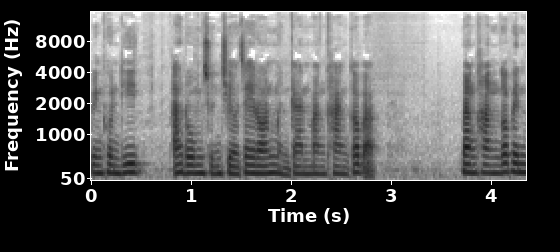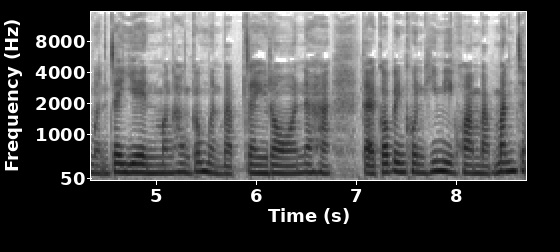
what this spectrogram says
เป็นคนที่อารมณ์ฉุนเฉียวใจร้อนเหมือนกันบางครั้งก็แบบบางครั้งก็เป็นเหมือนใจเย็น บางครั้งก็เหมือนแบบใจร้อนนะคะ แต่ก็เป็นคนที่มีความแบบมั่นใจ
